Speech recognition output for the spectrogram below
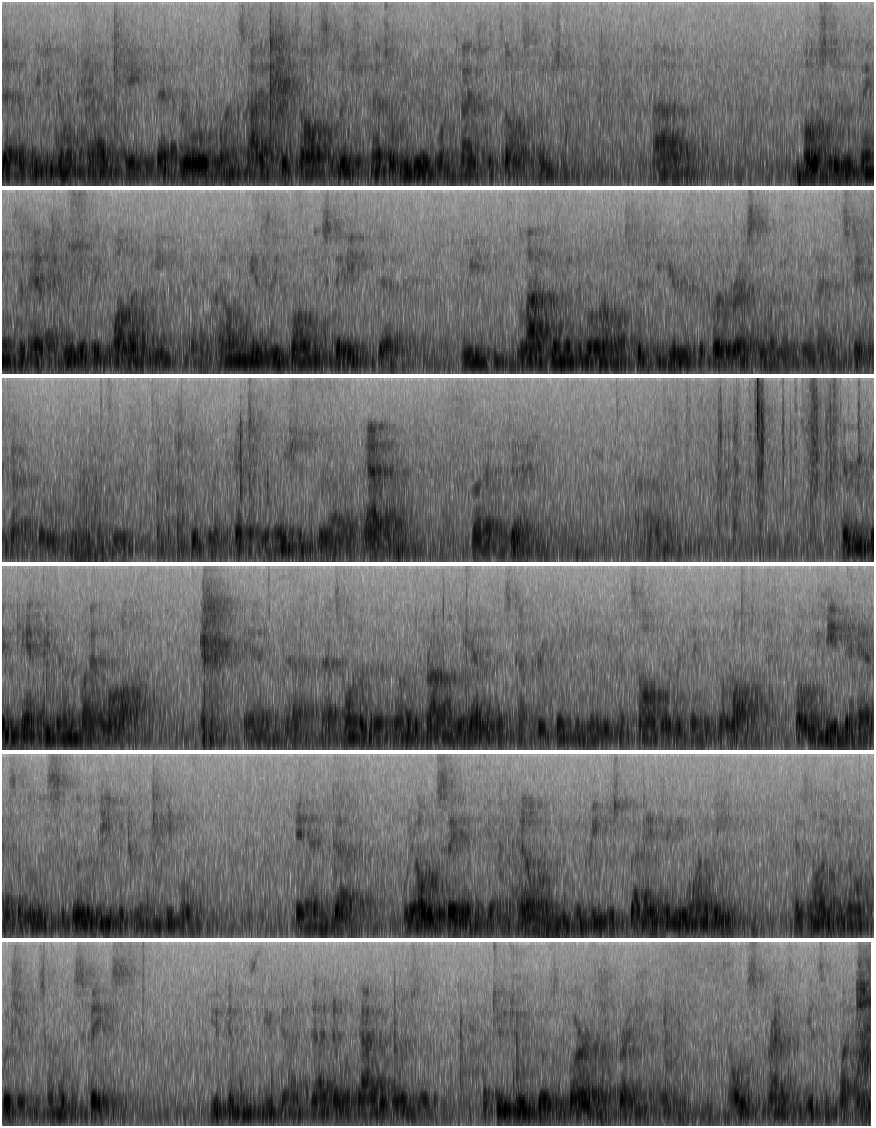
that really don't have a federal one-size-fits-all solution. That's what we do, is one-size-fits-all solution. Um, Most of the things that have to do with equality, and Wyoming is the equality state, uh, we allowed women to vote almost 50 years before the rest of women in the United States got to vote. There are different explanations for how that happened. But uh, um, everything can't be done by law. And uh, that's one of the, one problems we have in this country, thinking that we can solve everything with the law. What we need to have is a little civility between people. And uh, we always say in, in Wyoming, you can be just about anything you want to be, as long as you don't push it in somebody's face. You can, you can, I I know a guy that wears a, a tutu and goes to bars on Friday night, and always surprised that he gets some fights. So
